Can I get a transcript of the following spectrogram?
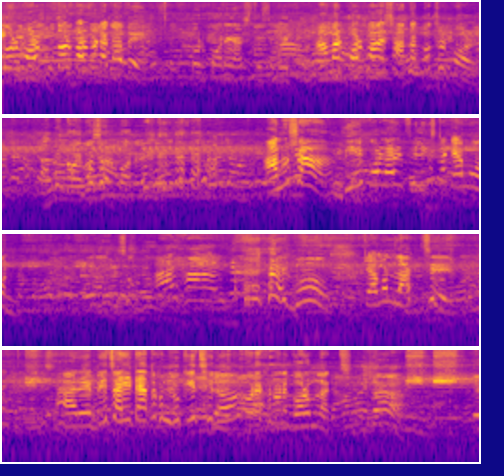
তোর পর্ব তোর পর্বটা কবে তোর পরে আসতেছে আমার আর সাত আট বছর পর। নয় বছর পরে। আনুষা বিয়ে করার ফিলিংসটা কেমন? কেমন লাগছে? আরে বেচারিটা এতক্ষণ লুকিয়ে ছিল ওর এখন অনেক গরম লাগছে। এ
